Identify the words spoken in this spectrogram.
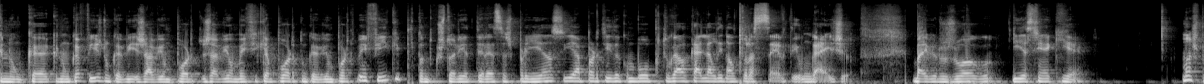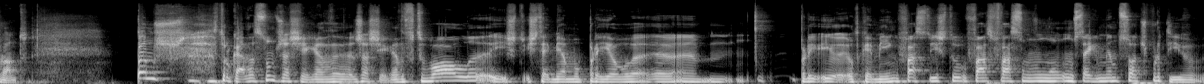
que nunca, que nunca fiz, nunca vi, já vi um Porto, já vi um Benfica Porto, nunca vi um Porto Benfica e portanto gostaria de ter essa experiência e à partida com boa Portugal calha ali na altura certa e um gajo vai ver o jogo e assim é que é. Mas pronto. Vamos trocar de assunto, já chega de, já chega de futebol, isto, isto é mesmo para eu uh, eu de caminho faço isto, faço, faço um, um segmento só desportivo.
